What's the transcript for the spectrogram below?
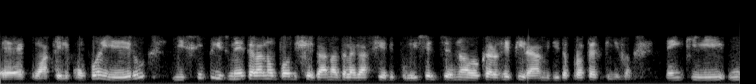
é, com aquele companheiro e simplesmente ela não pode chegar na delegacia de polícia e dizer não, eu quero retirar a medida protetiva. Tem que o,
